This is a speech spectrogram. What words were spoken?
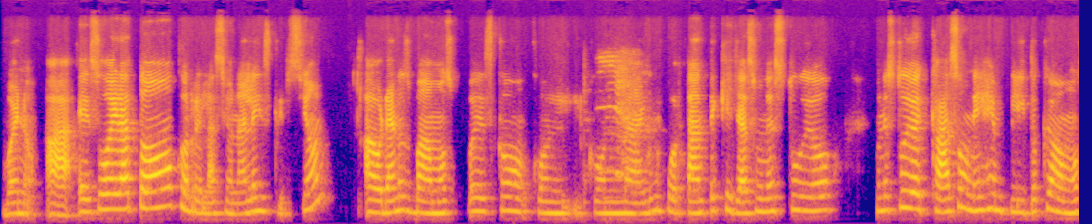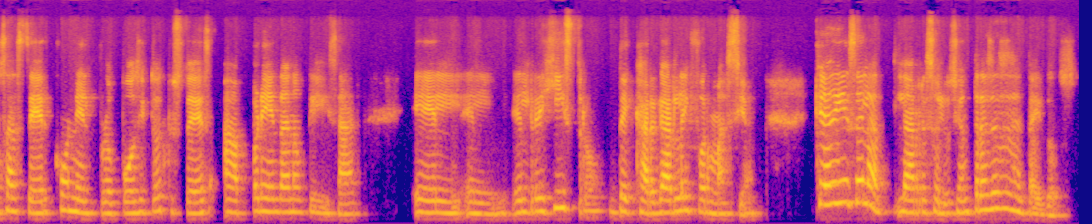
Bueno, ah, eso era todo con relación a la inscripción. Ahora nos vamos pues con, con, con, algo importante que ya es un estudio, un estudio de caso, un ejemplito que vamos a hacer con el propósito de que ustedes aprendan a utilizar el, registro de cargar la información. ¿Qué dice la, la, resolución 1362?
